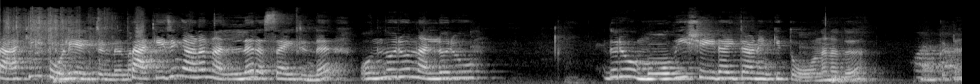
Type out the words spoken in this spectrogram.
പാക്കിംഗ് പൊളിയായിട്ടുണ്ട്. പാക്കേജിങ് കാണാൻ നല്ല രസമായിട്ടുണ്ട് ഒന്നൊരു നല്ലൊരു ഇതൊരു മൂവി ആയിട്ടാണ് എനിക്ക് തോന്നണത്. നോക്കട്ടെ.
